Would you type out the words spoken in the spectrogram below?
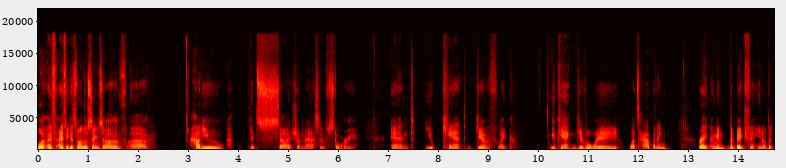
Well, I, th- I think it's one of those things of uh, how do you? It's such a massive story, and you can't give like you can't give away what's happening, right? I mean, the big thing, you know, the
